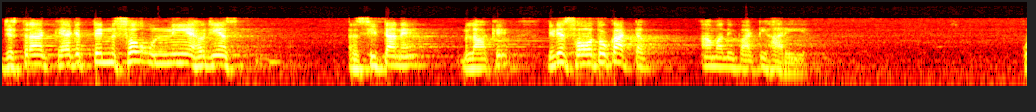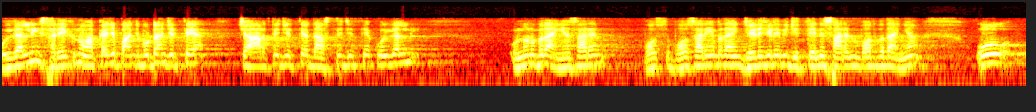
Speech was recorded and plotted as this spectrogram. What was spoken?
ਜਿਸ ਤਰ੍ਹਾਂ ਕਿਹਾ ਕਿ 319 ਇਹੋ ਜਿਹੀਆਂ ਸੀਟਾਂ ਨੇ ਮਿਲਾ ਕੇ, ਜਿਹੜੀਆਂ 100 ਤੋਂ ਘੱਟ ਆਮ ਆਦਮੀ ਪਾਰਟੀ ਹਾਰੀ ਹੈ। ਕੋਈ ਗੱਲ ਨਹੀਂ, ਹਰੇਕ ਨੂੰ ਹੱਕ ਹੈ ਜੇ ਪੰਜ ਵੋਟਾਂ ਜਿੱਤਿਆ, ਚਾਰ ਤੇ ਜਿੱਤਿਆ 10 ਤੇ ਜਿੱਤਿਆ, ਕੋਈ ਗੱਲ ਨਹੀਂ। ਉਹਨਾਂ ਨੂੰ ਵਧਾਈਆਂ ਸਾਰਿਆਂ ਨੂੰ। ਬਹੁਤ ਬਹੁਤ ਸਾਰੀਆਂ ਵਧਾਈਆਂ, ਜਿਹੜੇ ਜਿਹੜੇ ਵੀ ਜਿੱਤੇ ਨੇ ਸਾਰਿਆਂ ਨੂੰ ਬਹੁਤ ਵਧਾਈਆਂ। ਉਹ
